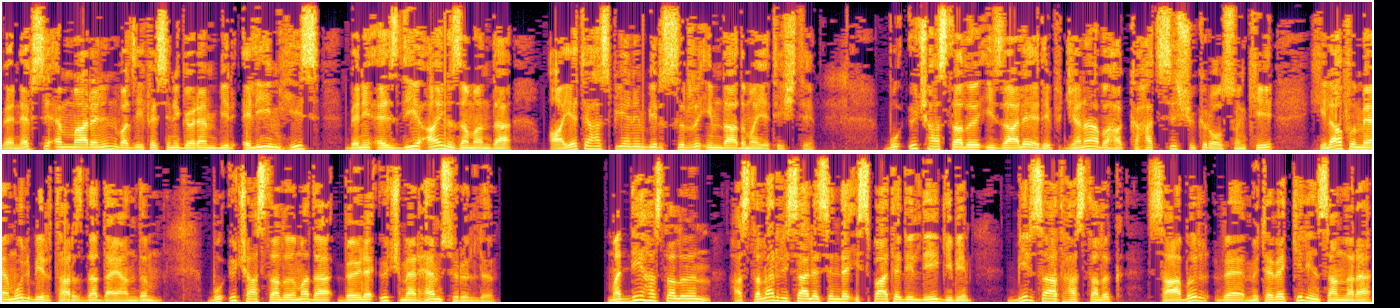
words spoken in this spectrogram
ve nefsi emmarenin vazifesini gören bir elim his beni ezdiği aynı zamanda ayet-i hasbiyenin bir sırrı imdadıma yetişti bu üç hastalığı izale edip Cenabı Hakk'a hadsiz şükür olsun ki hilaf-ı memul bir tarzda dayandım. Bu üç hastalığıma da böyle üç merhem sürüldü. Maddi hastalığın Hastalar Risalesinde ispat edildiği gibi bir saat hastalık sabır ve mütevekkil insanlara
